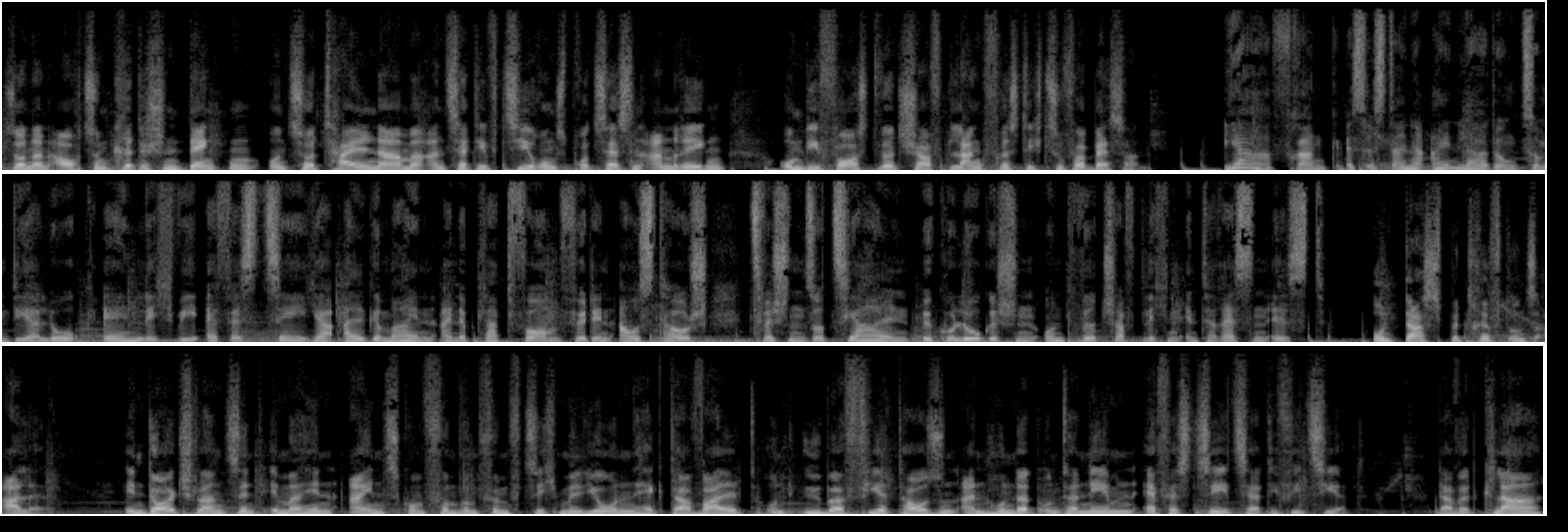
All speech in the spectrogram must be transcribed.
sondern auch zum kritischen Denken und zur Teilnahme an Zertifizierungsprozessen anregen, um die Forstwirtschaft langfristig zu verbessern. Ja, Frank, es ist eine Einladung zum Dialog, ähnlich wie FSC ja allgemein eine Plattform für den Austausch zwischen sozialen, ökologischen und wirtschaftlichen Interessen ist. Und das betrifft uns alle. In Deutschland sind immerhin 1,55 Millionen Hektar Wald und über 4100 Unternehmen FSC zertifiziert. Da wird klar,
